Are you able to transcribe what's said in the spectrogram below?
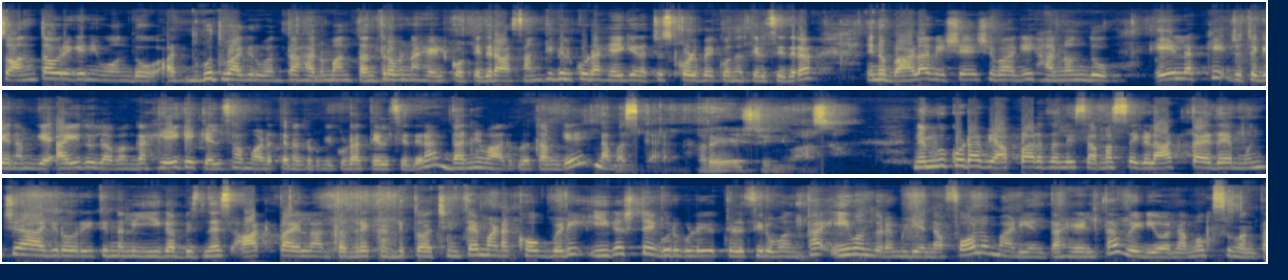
ಸೊ ಅಂತವರಿಗೆ ನೀವು ಒಂದು ಅದ್ಭುತವಾಗಿರುವಂತಹ ಹನುಮಾನ್ ತಂತ್ರವನ್ನ ಹೇಳ್ಕೊಟ್ಟಿದ್ದೀರಾ ಆ ಸಂಖ್ಯೆಗಳು ಕೂಡ ಹೇಗೆ ರಚಿಸ್ಕೊಳ್ಬೇಕು ಅಂತ ತಿಳಿಸಿದಿರ ಇನ್ನು ಬಹಳ ವಿಶೇಷವಾಗಿ ಹನ್ನೊಂದು ಏಲಕ್ಕಿ ಜೊತೆಗೆ ನಮಗೆ ಐದು ಲವಂಗ ಹೇಗೆ ಕೆಲಸ ಮಾಡುತ್ತೆ ಅನ್ನೋದ್ರ ಬಗ್ಗೆ ಕೂಡ ತಿಳಿಸಿದಿರಾ ಧನ್ಯವಾದಗಳು ತಮಗೆ. ನಮಸ್ಕಾರ. ಹರೇ ಶ್ರೀನಿವಾಸ. ನಿಮಗೂ ಕೂಡ ವ್ಯಾಪಾರದಲ್ಲಿ ಸಮಸ್ಯೆಗಳಾಗ್ತಾ ಇದೆ. ಮುಂಚೆ ಆಗಿರೋ ರೀತಿಯಲ್ಲಿ ಈಗ ಬಿಸ್ನೆಸ್ ಆಗ್ತಾ ಇಲ್ಲ ಅಂತಂದ್ರೆ ಖಂಡಿತ ಚಿಂತೆ ಮಾಡಕ್ ಹೋಗ್ಬೇಡಿ. ಈಗಷ್ಟೇ ಗುರುಗಳು ತಿಳಿಸಿರುವಂತಹ ಈ ಒಂದು ರೆಮಿಡಿಯನ್ನ ಫಾಲೋ ಮಾಡಿ ಅಂತ ಹೇಳ್ತಾ ವಿಡಿಯೋನ ಮುಗಿಸುವಂತ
